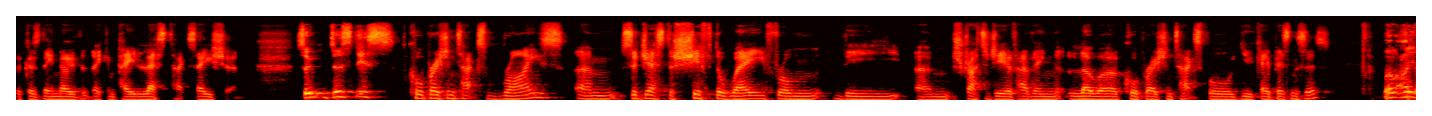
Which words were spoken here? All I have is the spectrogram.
because they know that they can pay less taxation. So, does this corporation tax rise um, suggest a shift away from the um, strategy of having lower corporation tax for UK businesses? Well, I,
